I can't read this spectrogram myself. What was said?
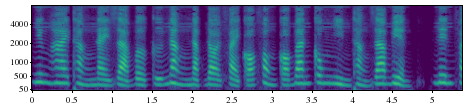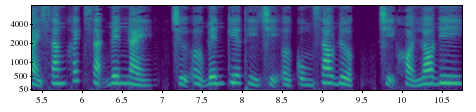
Nhưng hai thằng này giả vờ cứ nằng nặc đòi phải có phòng có ban công nhìn thẳng ra biển, nên phải sang khách sạn bên này, chứ ở bên kia thì chị ở cùng sao được, chị khỏi lo đi,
